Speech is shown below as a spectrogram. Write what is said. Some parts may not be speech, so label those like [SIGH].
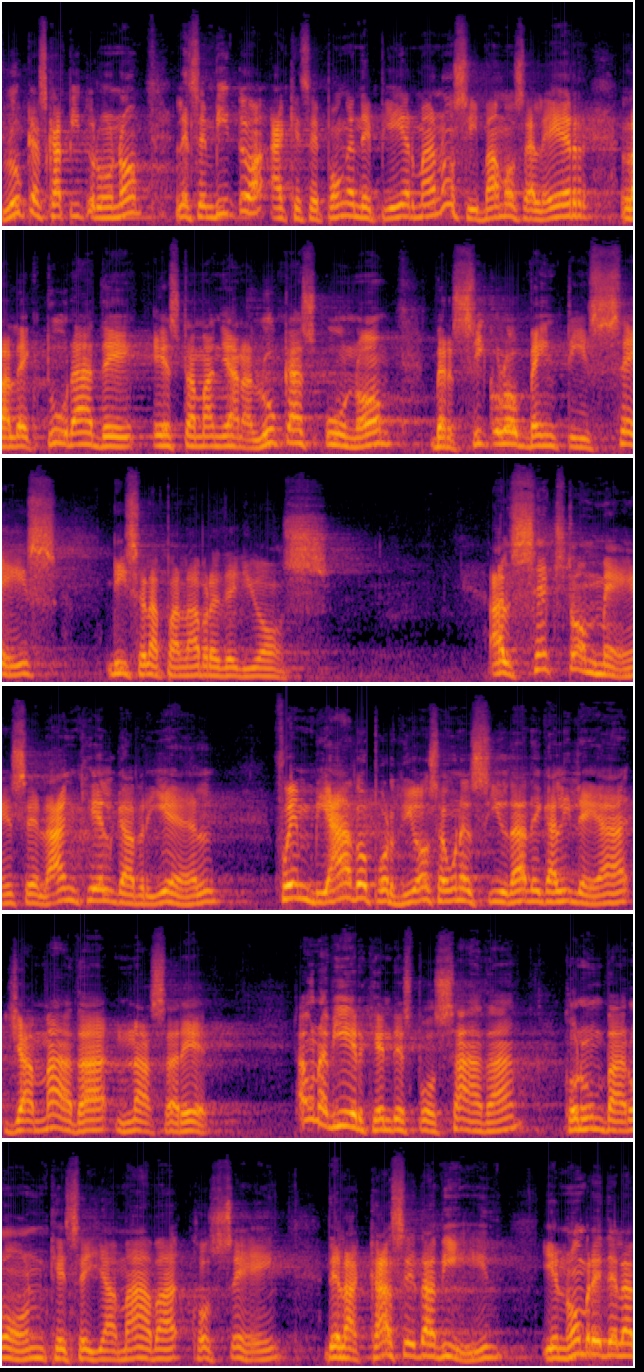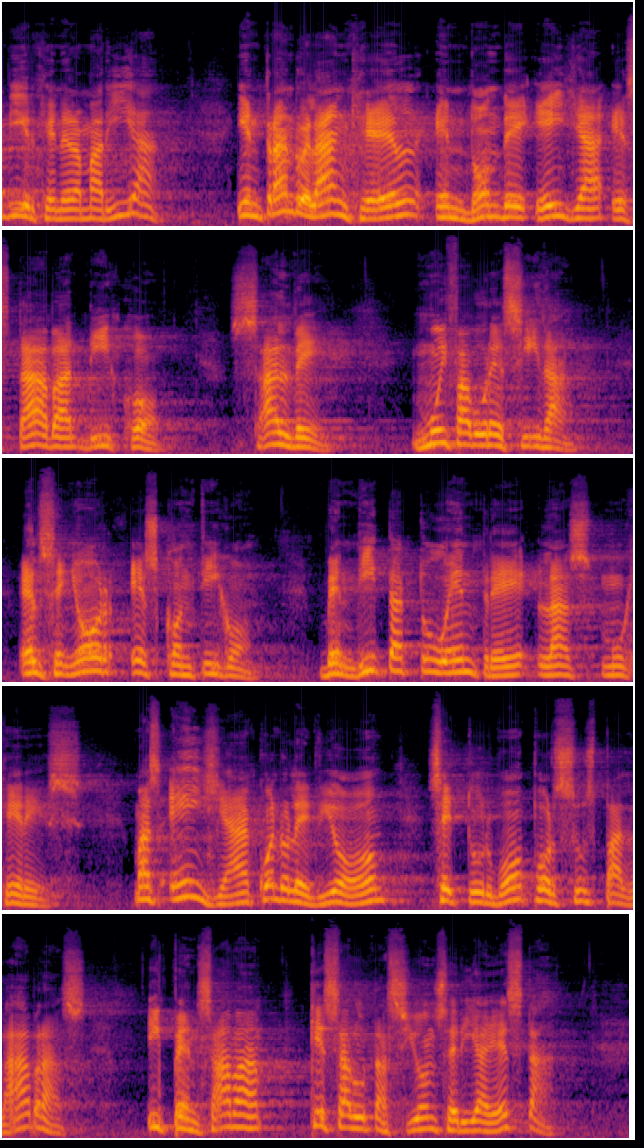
Lucas capítulo 1, les invito a que se pongan de pie hermanos y vamos a leer la lectura de esta mañana. Lucas 1, versículo 26, dice la palabra de Dios. Al sexto mes el ángel Gabriel fue enviado por Dios a una ciudad de Galilea llamada Nazaret, a una virgen desposada con un varón que se llamaba José de la casa de David y el nombre de la virgen era María. Y entrando el ángel en donde ella estaba, dijo, salve, muy favorecida, el Señor es contigo, bendita tú entre las mujeres. Mas ella, cuando le vio, se turbó por sus palabras y pensaba, ¿qué salutación sería esta?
